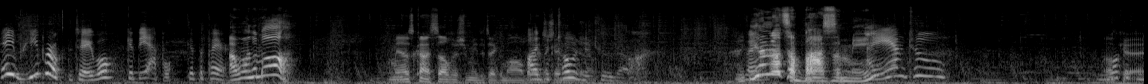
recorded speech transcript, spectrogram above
Hey, he broke the table. Get the apple. Get the pear. I want them all. I mean, it was kind of selfish of me to take them all. But I I, just told need you to, though. You're not the boss of me. I am too. Look at me.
